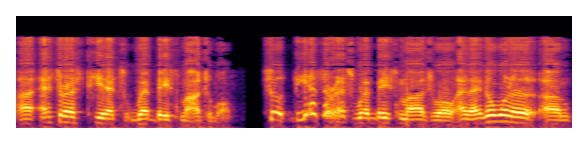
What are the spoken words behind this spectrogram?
uh, SRSTX web-based module. So the SRS web-based module, and I don't want to um,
